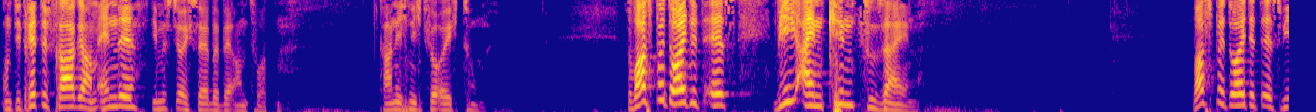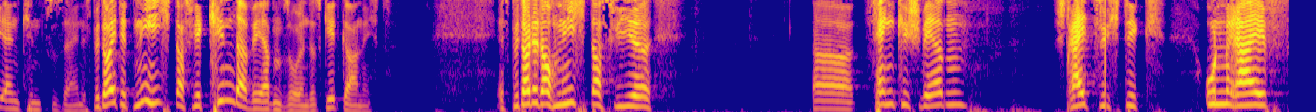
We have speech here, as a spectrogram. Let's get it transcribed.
Und die dritte Frage am Ende, die müsst ihr euch selber beantworten. Kann ich nicht für euch tun. So was bedeutet es, wie ein Kind zu sein? Was bedeutet es, wie ein Kind zu sein? Es bedeutet nicht, dass wir Kinder werden sollen. Das geht gar nicht. Es bedeutet auch nicht, dass wir äh, zänkisch werden, streitsüchtig, unreif,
